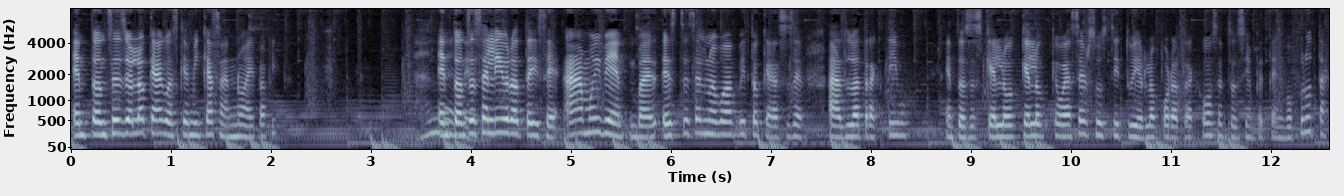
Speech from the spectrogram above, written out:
Entonces yo lo que hago es que en mi casa no hay papitas. Ándale. Entonces el libro te dice, ah, muy bien, este es el nuevo hábito que vas a hacer, hazlo atractivo. Entonces, ¿qué lo, qué lo que voy a hacer? Sustituirlo por otra cosa. Entonces siempre tengo fruta.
